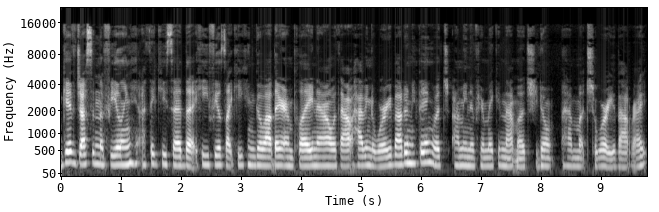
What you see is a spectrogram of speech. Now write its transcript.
give Justin the feeling. I think he said that he feels like he can go out there and play now without having to worry about anything, which, I mean, if you're making that much, you don't have much to worry about, right?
